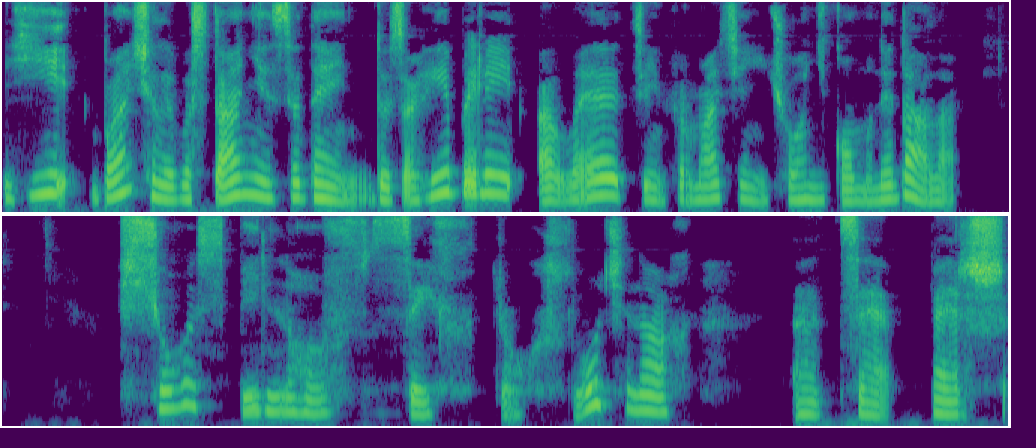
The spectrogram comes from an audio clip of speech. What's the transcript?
Її бачили востаннє за день до загибелі, але ця інформація нічого нікому не дала. Що спільного в цих трьох злочинах? Е, це перше,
